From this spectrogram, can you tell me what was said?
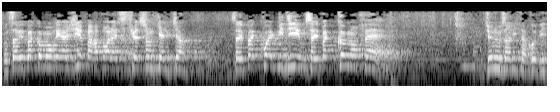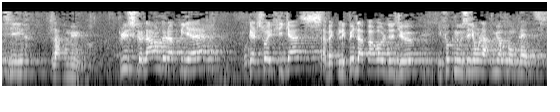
Vous ne savez pas comment réagir par rapport à la situation de quelqu'un. Vous ne savez pas quoi lui dire, vous ne savez pas comment faire. Dieu nous invite à revêtir l'armure. Plus que l'arme de la prière, pour qu'elle soit efficace avec l'épée de la parole de Dieu, il faut que nous ayons l'armure complète.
